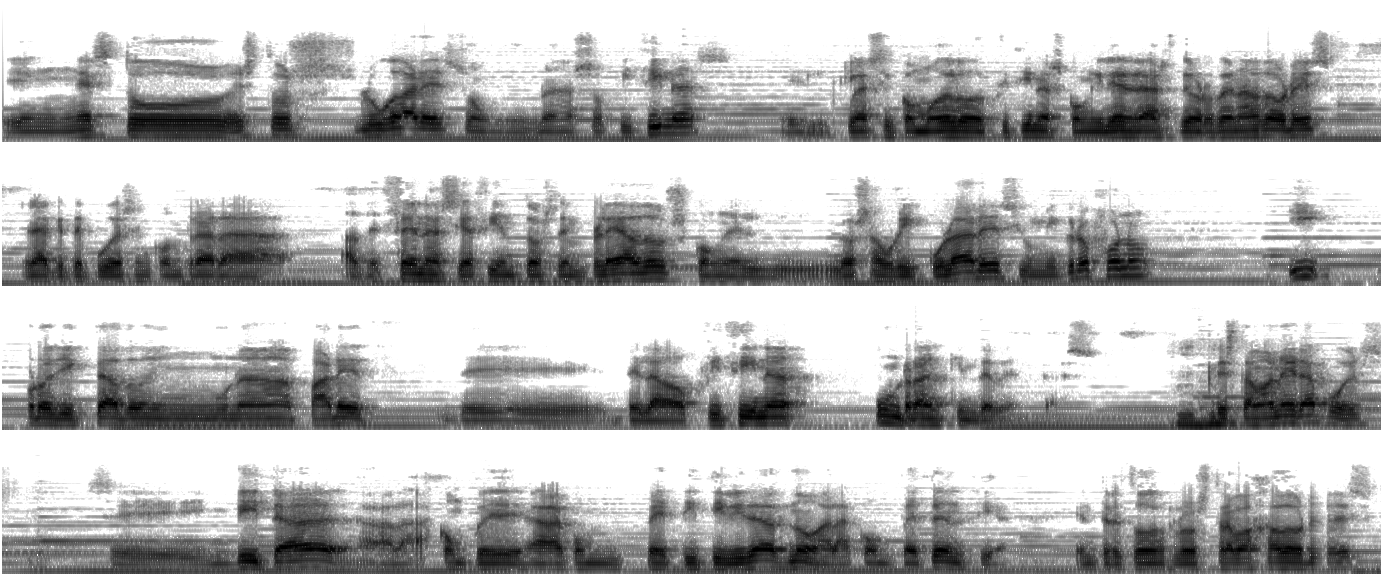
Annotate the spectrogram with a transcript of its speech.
en esto, estos lugares son unas oficinas el clásico modelo de oficinas con hileras de ordenadores en la que te puedes encontrar a, a decenas y a cientos de empleados con el, los auriculares y un micrófono y proyectado en una pared de, de la oficina un ranking de ventas. Uh -huh. De esta manera, pues, se invita a la, a la competitividad, no, a la competencia entre todos los trabajadores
